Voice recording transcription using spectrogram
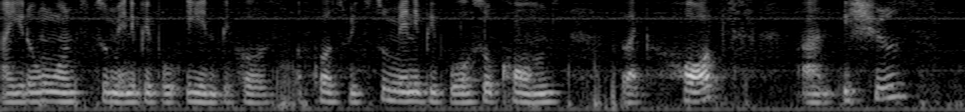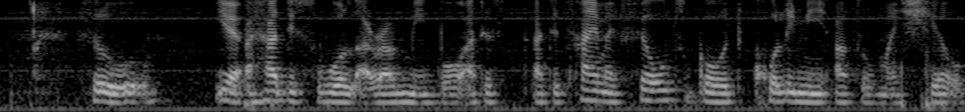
and you don't want too many people in, because of course, with too many people also comes like hurts and issues. So yeah, I had this wall around me, but at a, at the time I felt God calling me out of my shell.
